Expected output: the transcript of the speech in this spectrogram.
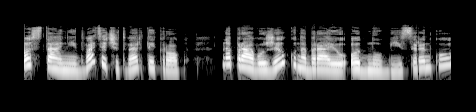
Останній 24 крок. На праву жилку набираю одну бісеринку,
